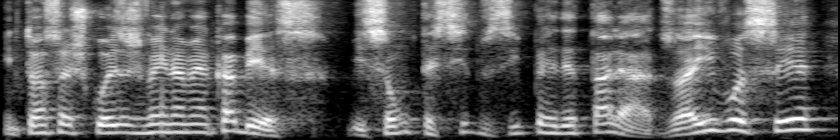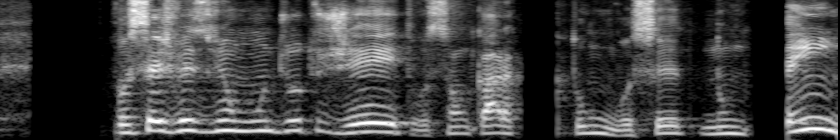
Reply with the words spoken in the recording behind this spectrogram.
Então essas coisas vêm na minha cabeça. E são tecidos hiper detalhados. Aí você, você às vezes vê um mundo de outro jeito. Você é um cara cartoon, você não tem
